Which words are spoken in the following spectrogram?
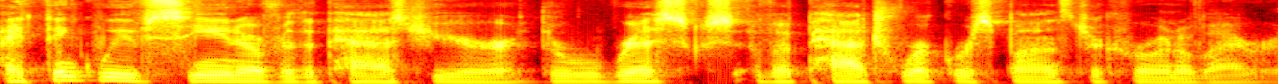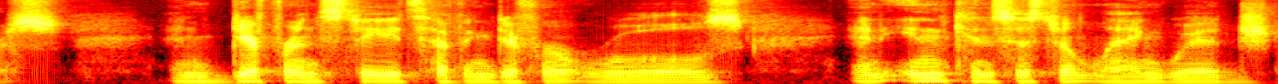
I think we've seen over the past year the risks of a patchwork response to coronavirus and different states having different rules and inconsistent language.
